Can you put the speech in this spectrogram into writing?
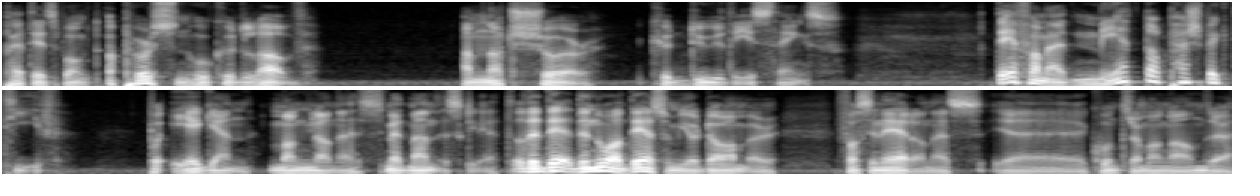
på et tidspunkt A person who could love, I'm not sure could do these things. Det er for meg et metaperspektiv på egen manglende medmenneskelighet. Og det, det, det, er noe av det som gjør damer fascinerende eh, kontra mange andre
